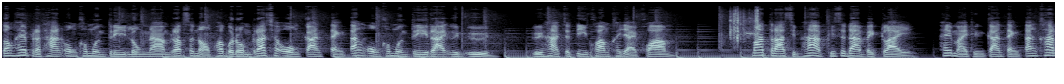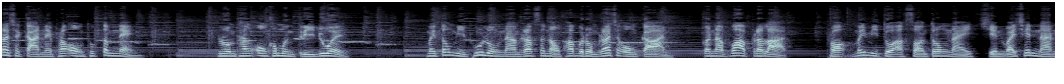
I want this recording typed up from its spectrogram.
ต้องให้ประธานองคมนตรีลงนามรับสนองพระบรมราชโองการแต่งตั้งองคมนตรีรายอื่น ๆ หรือหากจะตีความขยายความ มาตรา 15 พิสดารไปไกล ให้หมายถึงการแต่งตั้งข้าราชการในพระองค์ทุกตำแหน่ง รวมทั้งองคมนตรีด้วย ไม่ต้องมีผู้ลงนามรับสนองพระบรมราชโองการ ก็นับว่าประหลาด เพราะไม่มีตัวอักษรตรงไหนเขียนไว้เช่นนั้น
